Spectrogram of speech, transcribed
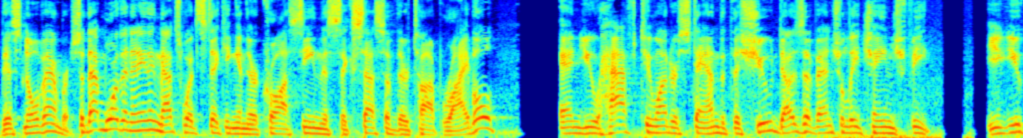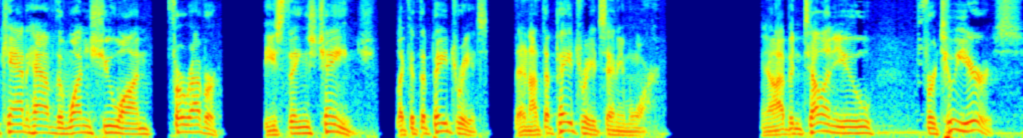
this November. So that more than anything, that's what's sticking in their cross, seeing the success of their top rival. And you have to understand that the shoe does eventually change feet. You, you can't have the one shoe on forever. These things change. Look at the Patriots. They're not the Patriots anymore. You know, I've been telling you for two years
